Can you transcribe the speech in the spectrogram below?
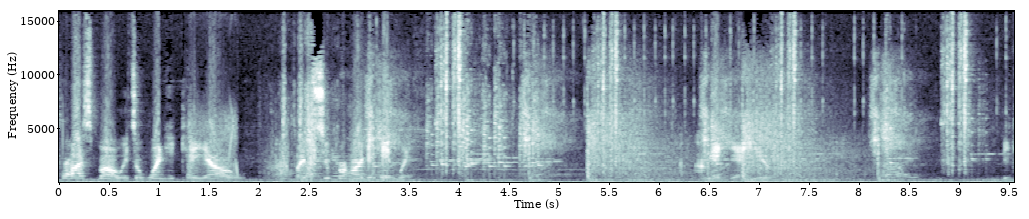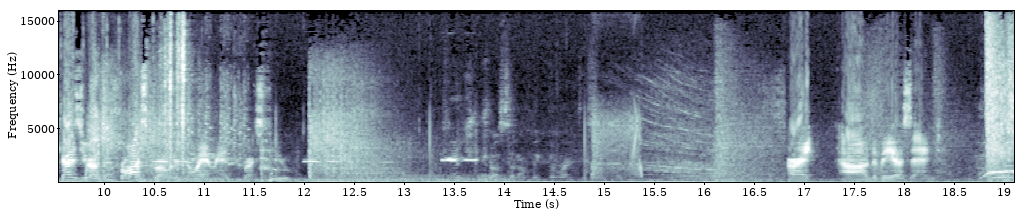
crossbow. It's a one-hit KO. But it's super hard to hit with. I'm gonna get you. Why? Because you have the crossbow. There's no way I'm gonna trust you. Can't you trust that I'll make the right decision? Alright, uh, the video's the end.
